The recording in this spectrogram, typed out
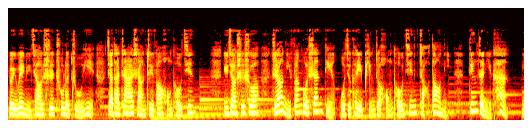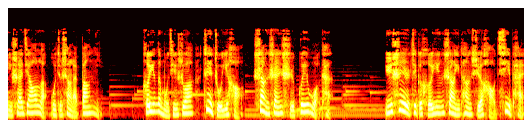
有一位女教师出了主意，叫她扎上这方红头巾。女教师说：“只要你翻过山顶，我就可以凭着红头巾找到你，盯着你看。你摔跤了，我就上来帮你。”何英的母亲说：“这主意好，上山时归我看。”于是，这个何英上一趟学好气派，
